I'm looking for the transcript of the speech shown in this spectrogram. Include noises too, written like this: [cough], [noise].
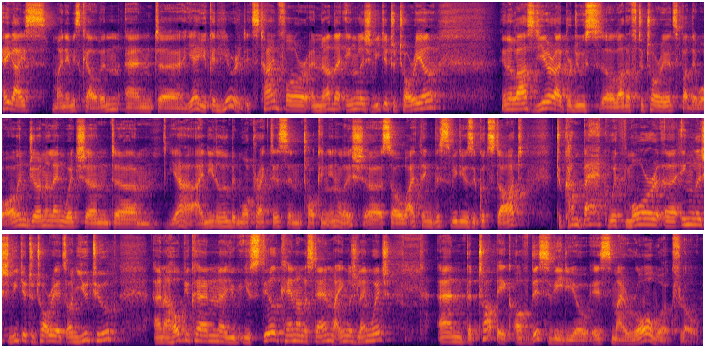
Hey guys, my name is Calvin, and uh, yeah, you can hear it. It's time for another English video tutorial. In the last year, I produced a lot of tutorials, but they were all in German language, and um, yeah, I need a little bit more practice in talking English. Uh, so I think this video is a good start to come back with more uh, English video tutorials on YouTube. And I hope you can, uh, you, you still can understand my English language. And the topic of this video is my raw workflow.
